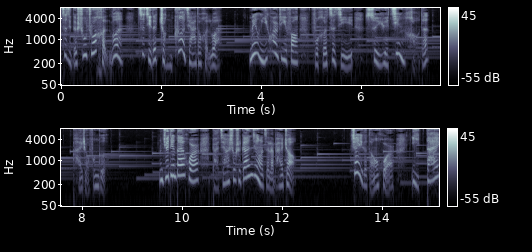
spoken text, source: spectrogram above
自己的书桌很乱，自己的整个家都很乱，没有一块地方符合自己岁月静好的拍照风格。你决定待会儿把家收拾干净了再来拍照。这个等会儿一待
